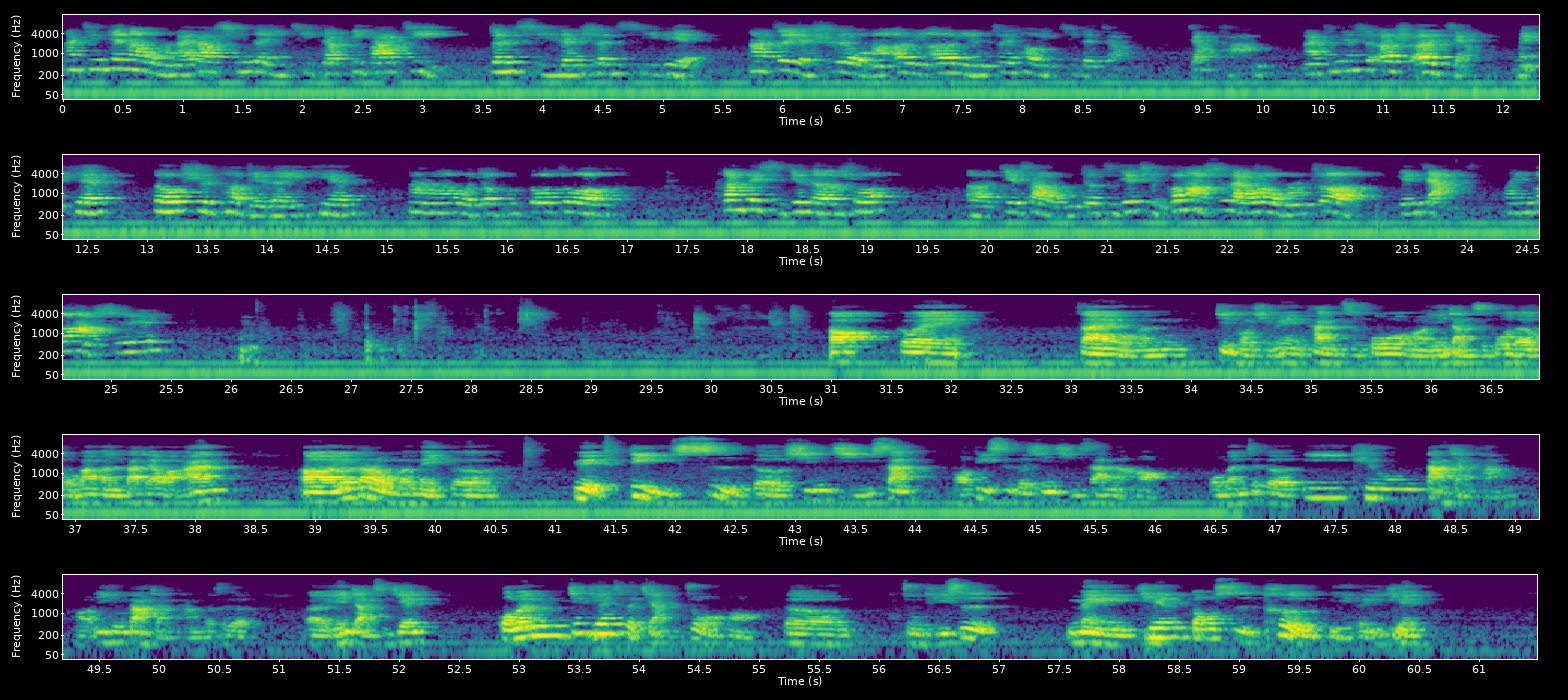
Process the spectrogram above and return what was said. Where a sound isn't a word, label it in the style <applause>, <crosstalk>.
那今天呢，我们来到新的一季，叫第八季，珍惜人生系列。那这也是我们二零二二年最后一季的讲讲堂。那今天是二十二讲，每天都是特别的一天。那呢，我就不多做浪费时间的说，呃，介绍，我们就直接请龚老师来为我们做演讲。欢迎龚老师。好，各位在我们镜头前面看直播啊，演讲直播的伙伴们，大家晚安啊！又到了我们每个月第四个星期三哦，第四个星期三了哈。我们这个 EQ 大讲堂啊，EQ 大讲堂的这个呃演讲时间，我们今天这个讲座哈的主题是每天都是特别的一天。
